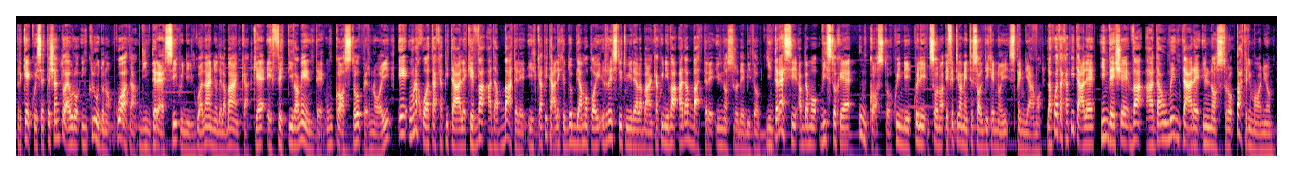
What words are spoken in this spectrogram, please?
perché quei 700 euro includono quota di interessi, quindi il guadagno della banca che è effettivamente un costo per noi, e una quota capitale che va ad abbattere il capitale che dobbiamo poi restituire alla banca, quindi va ad abbattere il nostro debito. Gli interessi abbiamo visto che è un costo, quindi quelli sono effettivamente soldi che noi spendiamo. La quota capitale invece va ad aumentare il nostro patrimonio.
